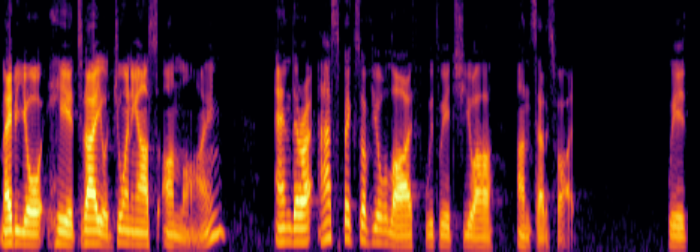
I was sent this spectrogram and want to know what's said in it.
Maybe you're here today you're joining us online, and there are aspects of your life with which you are unsatisfied with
